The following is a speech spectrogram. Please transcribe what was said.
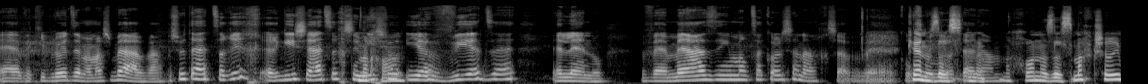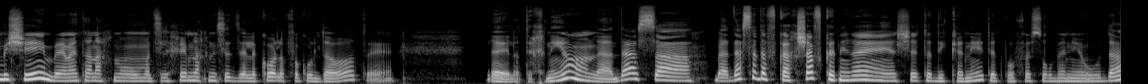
אה, וקיבלו את זה ממש באהבה. פשוט היה צריך, הרגיש שהיה צריך שמישהו נכון. יביא את זה אלינו. ומאז היא מרצה כל שנה עכשיו, בקורס כן, אז על. נכון, אז על סמך קשרים אישיים, באמת אנחנו מצליחים להכניס את זה לכל הפקולטאות, אה, לטכניון, להדסה. בהדסה דווקא עכשיו כנראה יש את הדיקנית, את פרופסור בן יהודה,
